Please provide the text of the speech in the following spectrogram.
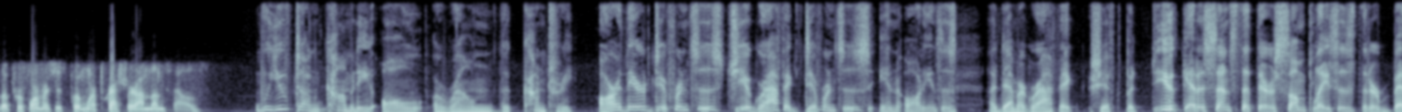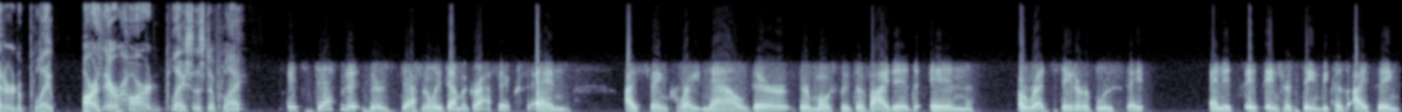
But performers just put more pressure on themselves. Well, you've done comedy all around the country. Are there differences, geographic differences in audiences? A demographic shift, but do you get a sense that there are some places that are better to play are there hard places to play? It's definite. There's definitely demographics, and I think right now they're they're mostly divided in a red state or a blue state. And it's it's interesting because I think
